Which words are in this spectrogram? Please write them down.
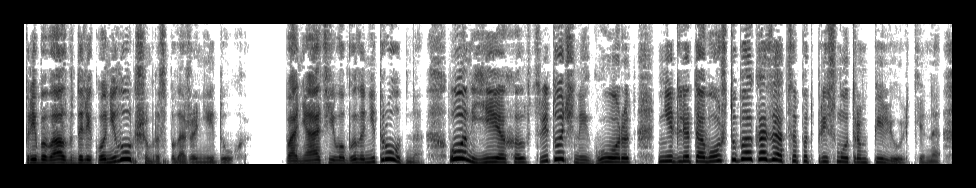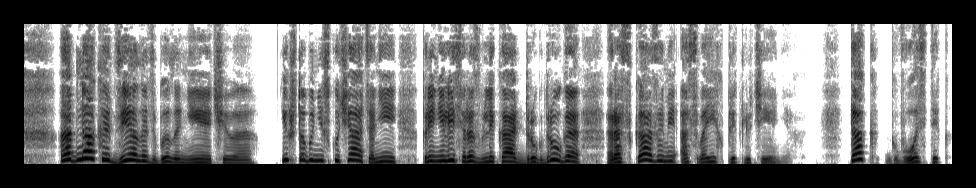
пребывал в далеко не лучшем расположении духа. Понять его было нетрудно. Он ехал в цветочный город не для того, чтобы оказаться под присмотром Пилюлькина. Однако делать было нечего. И чтобы не скучать, они принялись развлекать друг друга рассказами о своих приключениях. Так Гвоздик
